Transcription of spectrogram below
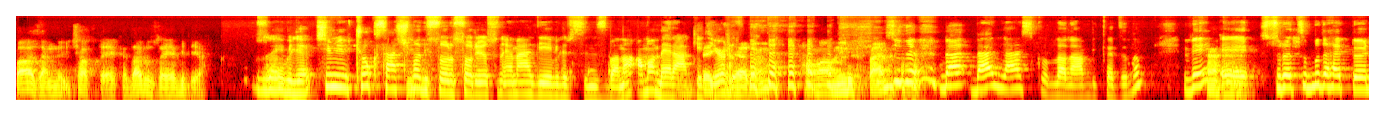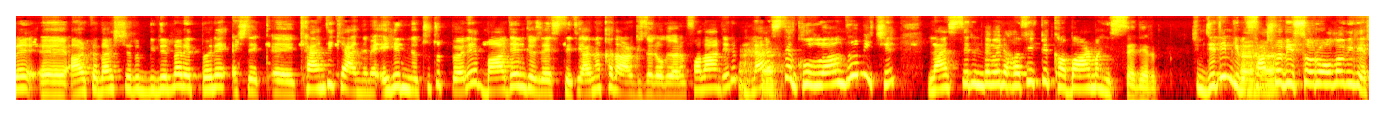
bazen de 3 haftaya kadar uzayabiliyor uzayabiliyor. Şimdi çok saçma bir soru soruyorsun Emel diyebilirsiniz bana ama merak ediyorum. tamam lütfen. Şimdi ben, ben lens kullanan bir kadınım ve e, suratımı da hep böyle e, arkadaşlarım bilirler hep böyle işte e, kendi kendime elimle tutup böyle badem göz estetiği yani ne kadar güzel oluyorum falan derim. Lens de kullandığım için lenslerinde böyle hafif bir kabarma hissederim. Şimdi dediğim gibi saçma bir soru olabilir.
